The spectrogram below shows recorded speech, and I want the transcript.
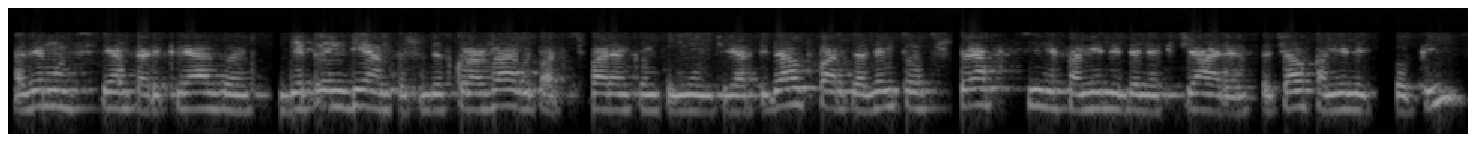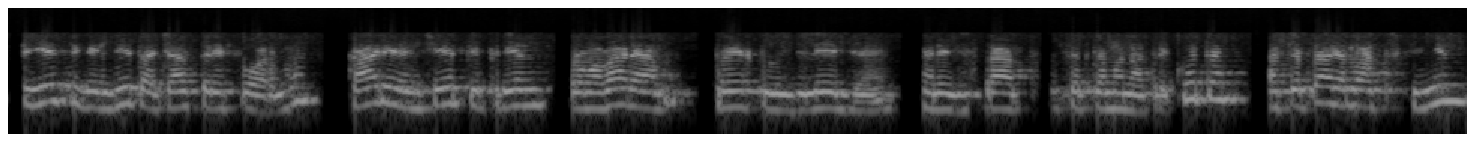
avem un sistem care creează dependență și descurajează participarea în câmpul muncii, iar pe de altă parte avem totuși prea puține familii beneficiare, în special familii cu copii, și este gândită această reformă care începe prin promovarea proiectului de lege înregistrat săptămâna trecută, așteptarea noastră fiind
